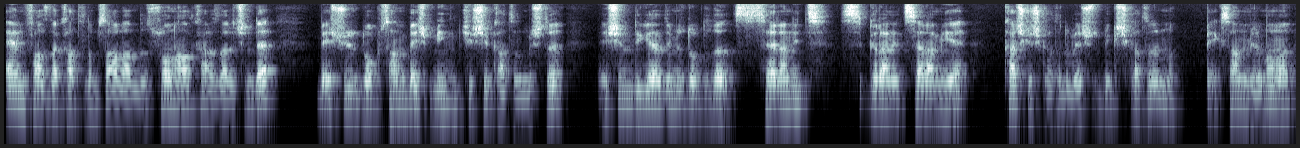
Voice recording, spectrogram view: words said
en fazla katılım sağlandı son halka arzlar içinde 595 bin kişi katılmıştı. E şimdi geldiğimiz noktada seranit, granit, seramiğe kaç kişi katılır? 500 bin kişi katılır mı? Pek sanmıyorum ama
